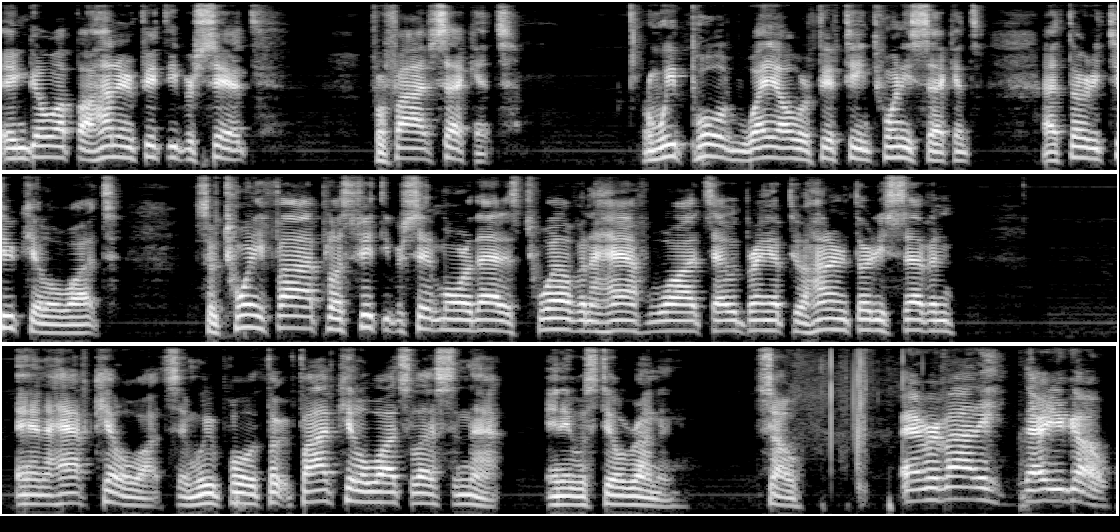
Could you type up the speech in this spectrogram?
can go up 150% for five seconds. And we pulled way over 15, 20 seconds at 32 kilowatts. So 25 plus 50% more of that is 12 and a half watts. That would bring up to 137 and a half kilowatts. And we pulled five kilowatts less than that. And it was still running. So everybody, there you go.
